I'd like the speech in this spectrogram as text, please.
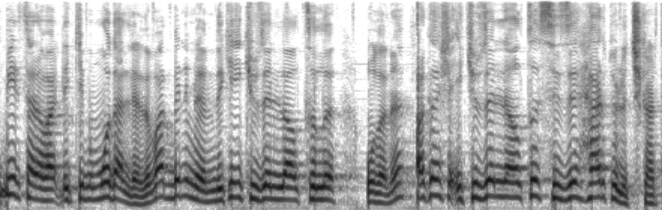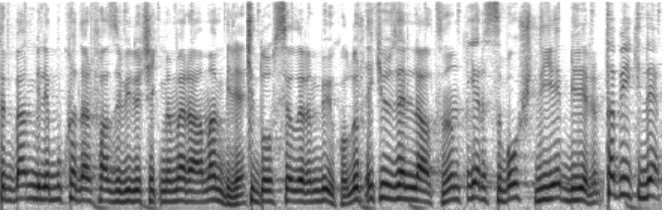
1 TB'lik gibi modelleri de var. Benim elimdeki 256'lı olanı. Arkadaşlar 256 sizi her türlü çıkartır. Ben bile bu kadar fazla video çekmeme rağmen bile ki dosyalarım büyük olur. 256'nın yarısı boş diyebilirim. Tabii ki de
